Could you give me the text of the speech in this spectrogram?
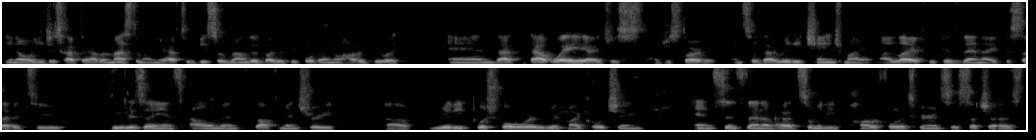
you know you just have to have a mastermind. You have to be surrounded by the people that know how to do it and that that way i just i just started. And so that really changed my my life because then i decided to do resilience element documentary uh, really push forward with my coaching. And since then i've had so many powerful experiences such as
